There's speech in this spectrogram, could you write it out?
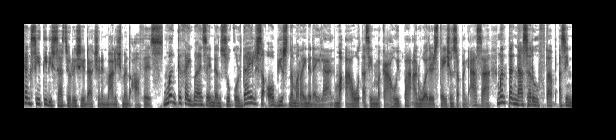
kang City Disaster Risk Reduction and Management Office. Magkakaibahan sa indang sukol dahil sa obvious na maray na dahilan. Maawot asin makahoy pa ang weather station sa pag-asa, mantang nasa rooftop asin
